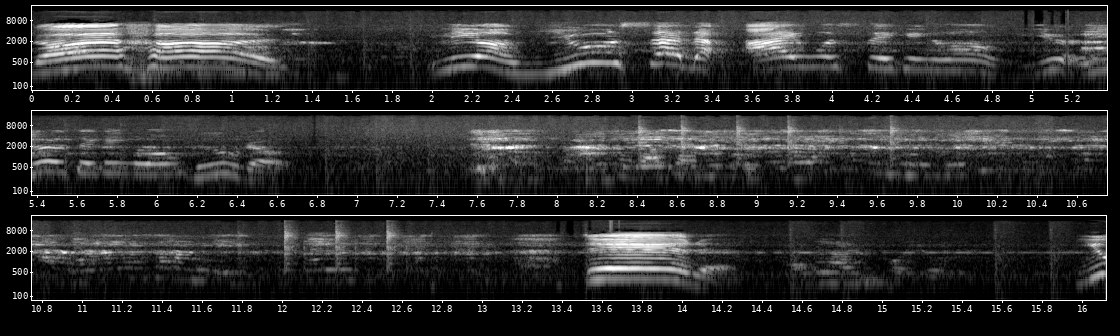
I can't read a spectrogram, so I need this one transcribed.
Go ahead. Liam, you said that I was taking long. You you're taking long too though. Dude. You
